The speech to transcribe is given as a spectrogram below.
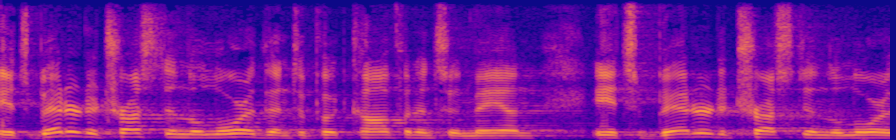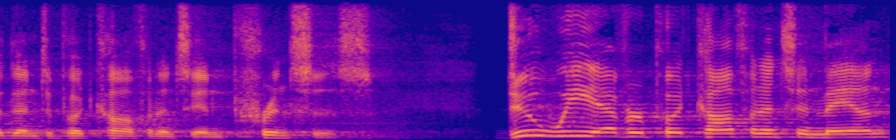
It's better to trust in the Lord than to put confidence in man. It's better to trust in the Lord than to put confidence in princes. Do we ever put confidence in man?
